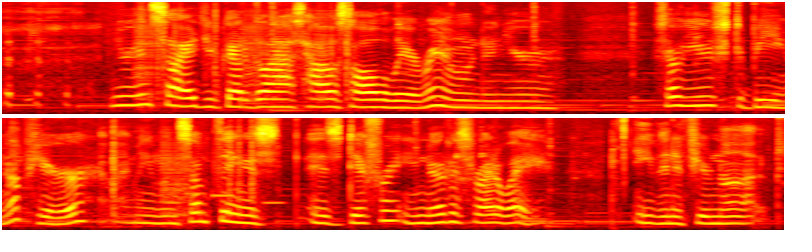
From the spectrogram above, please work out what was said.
you're inside, you've got a glass house all the way around, and you're so used to being up here. I mean, when something is, is different, you notice right away. Even if you're not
